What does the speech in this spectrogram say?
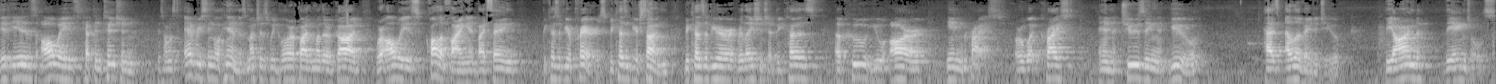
It is always kept in tension. Is almost every single hymn, as much as we glorify the Mother of God, we're always qualifying it by saying, because of your prayers, because of your Son, because of your relationship, because of who you are in Christ, or what Christ, in choosing you, has elevated you beyond the angels.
